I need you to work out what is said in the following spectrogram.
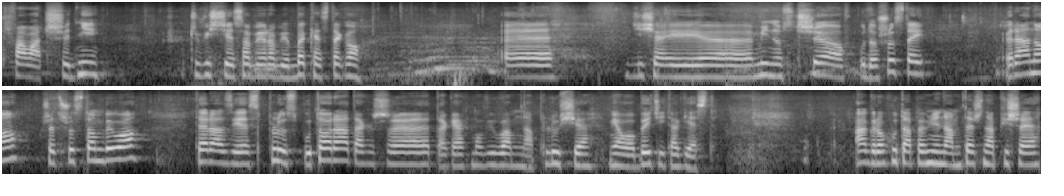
trwała trzy dni. Oczywiście sobie robię bekę z tego. E, dzisiaj e, minus 3 o wpół do 6 rano, przed szóstą było. Teraz jest plus półtora, także tak jak mówiłam, na plusie miało być i tak jest. Agrohuta pewnie nam też napisze,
